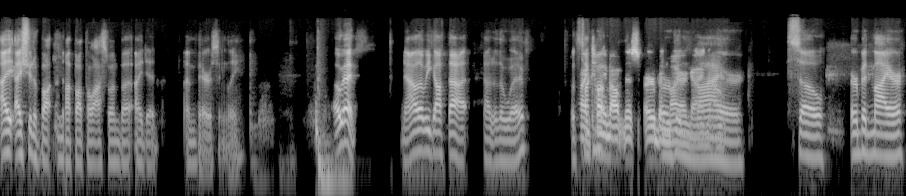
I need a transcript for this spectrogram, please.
I, I should have bought not bought the last one, but I did embarrassingly. Okay. Now that we got that out of the way, let's right, talk tell about about this Urban, Urban Meyer guy. Meyer. So, Urban Meyer,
